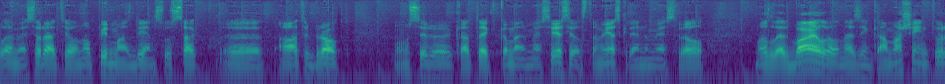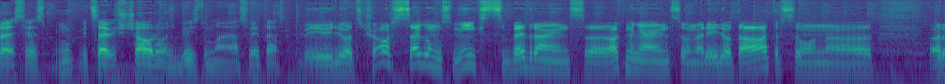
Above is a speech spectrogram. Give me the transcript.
lai mēs varētu jau no pirmās dienas uzsākt ātri braukt. Mums ir, kā teikt, kamēr mēs iesilstam, ieskrienamies vēl mazliet bail, vēl nezinu, kā mašīna turēsies. Nu, it sevišķi šauros, bīstamājās vietās. Bija ļoti šaurs segums, mīksts, bedrains, akmeņains un arī ļoti ātrs. Un, uh, ar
